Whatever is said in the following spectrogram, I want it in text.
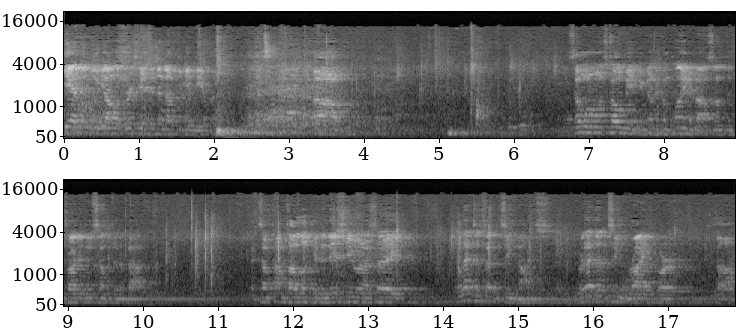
Yeah, but will y'all appreciate it enough to give me a vote? Um, Someone once told me, if you're gonna complain about something, try to do something about it. And sometimes I look at an issue and I say, well, that just doesn't seem nice, or that doesn't seem right, or, um,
